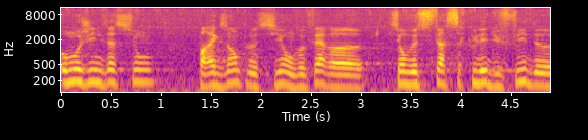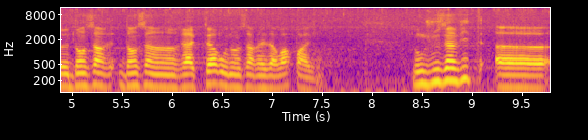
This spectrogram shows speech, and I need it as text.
homogénéisation. Par exemple, si on veut faire, euh, circuler du fluide dans un, dans un, réacteur ou dans un réservoir, par exemple. Donc je vous invite euh,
